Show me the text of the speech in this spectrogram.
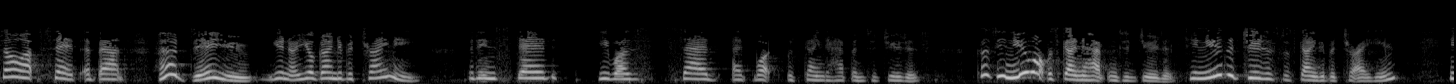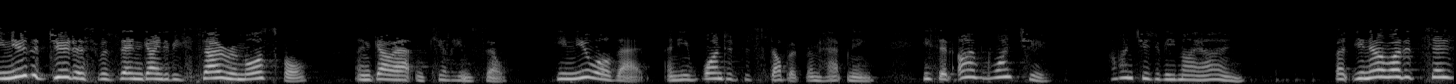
so upset about, how dare you, you know, you're going to betray me. But instead, he was sad at what was going to happen to Judas. Because he knew what was going to happen to Judas. He knew that Judas was going to betray him. He knew that Judas was then going to be so remorseful and go out and kill himself. He knew all that and he wanted to stop it from happening. He said, I want you. I want you to be my own. But you know what it says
